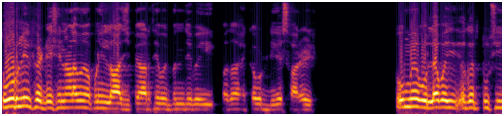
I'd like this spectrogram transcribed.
तोरली फेडरेशन वाला में अपनी लाज प्यार थे भाई बंदे भाई पता है कबड्डी के सारे तो मैं बोला भाई अगर तुसी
